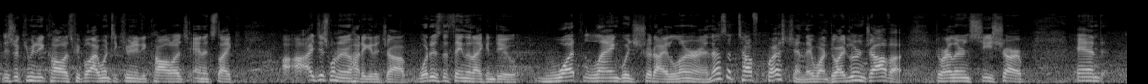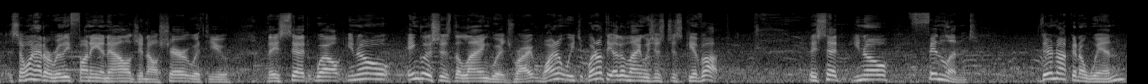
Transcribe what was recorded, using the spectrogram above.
These are community college people, I went to community college, and it's like, I just want to know how to get a job. What is the thing that I can do? What language should I learn? And that's a tough question. They want, do I learn Java? Do I learn C Sharp? And someone had a really funny analogy, and I'll share it with you. They said, well, you know, English is the language, right? Why don't, we, why don't the other languages just give up? They said, you know, Finland, they're not going to win.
